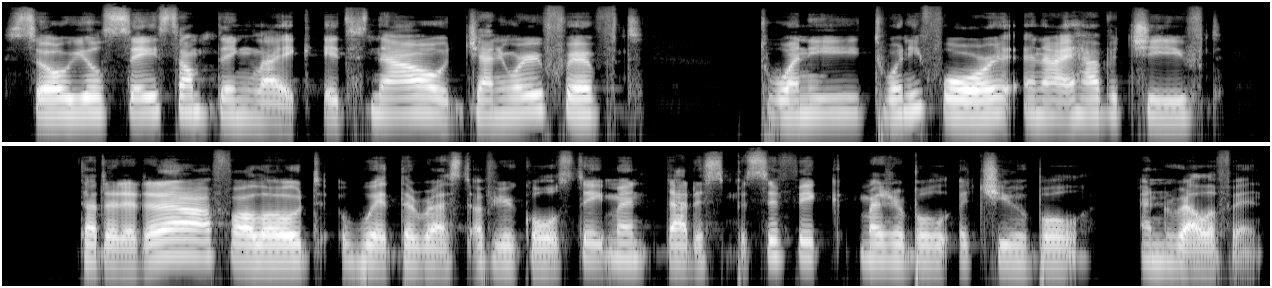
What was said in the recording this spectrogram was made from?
So you'll say something like, It's now January 5th, 2024, and I have achieved da da da da, followed with the rest of your goal statement that is specific, measurable, achievable, and relevant.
